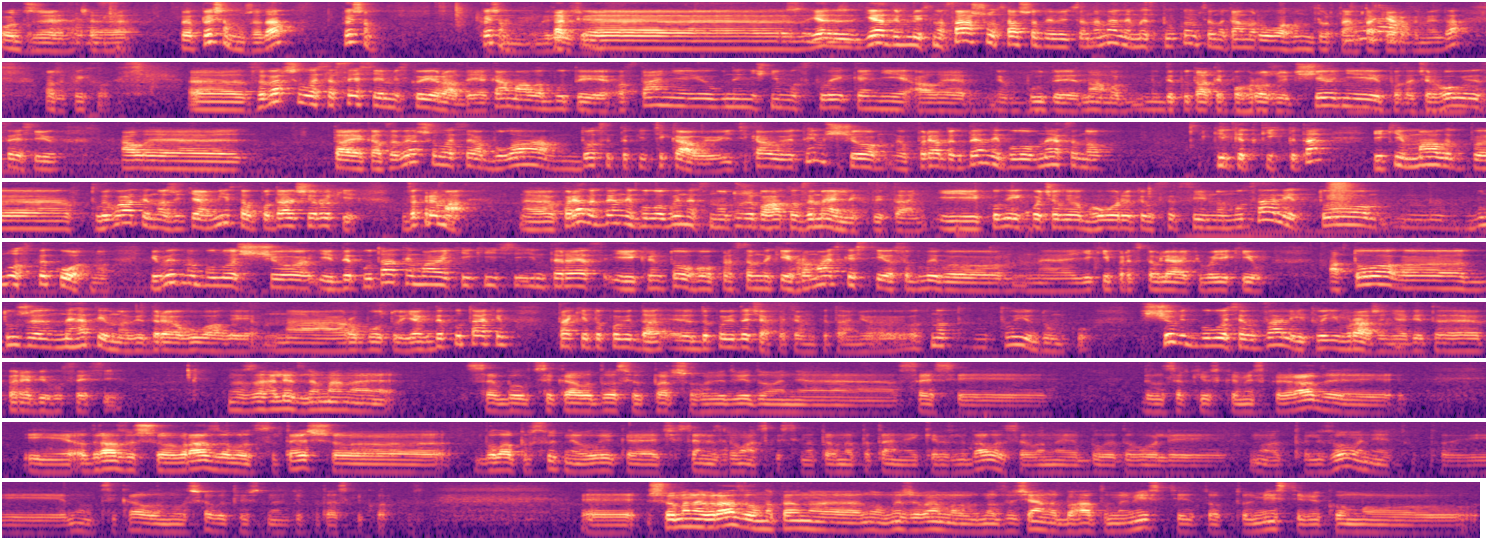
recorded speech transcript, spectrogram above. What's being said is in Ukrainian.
Отже, е, пишемо вже, так? Да? Пишемо? Пишемо? Так, е, я, я дивлюсь на Сашу, Саша дивиться на мене, ми спілкуємося на камеру увагу не звертаємо. Ну, так, я розумію, так? Да? Отже, поїхали. Е, Завершилася сесія міської ради, яка мала бути останньою в нинішньому скликанні, але буде нам депутати погрожують ще однією позачерговою сесією. Але та, яка завершилася, була досить таки цікавою. І цікавою тим, що в порядок денний було внесено кілька таких питань, які мали б е, впливати на життя міста в подальші роки. Зокрема, е, в порядок денний було винесено дуже багато земельних питань. І коли їх почали обговорювати в сесійному залі, то було спекотно. І видно було, що і депутати мають якийсь інтерес, і крім того, представники громадськості, особливо е, які представляють вояків АТО, е, дуже негативно відреагували на роботу як депутатів, так і е, доповідача по цьому питанню. От на твою думку, що відбулося в залі і твої враження від е, перебігу сесії? Ну, взагалі для мене це був цікавий досвід першого відвідування сесії Білоцерківської міської ради. І одразу, що вразило, це те, що була присутня велика чисельність громадськості. Напевно, питання, які розглядалися, вони були доволі ну, актуалізовані. Тобто, і ну, цікавило не лише виключно депутатський корпус. Е, Що мене вразило, напевно, ну, ми живемо в надзвичайно багатому місті, тобто в місті, в якому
